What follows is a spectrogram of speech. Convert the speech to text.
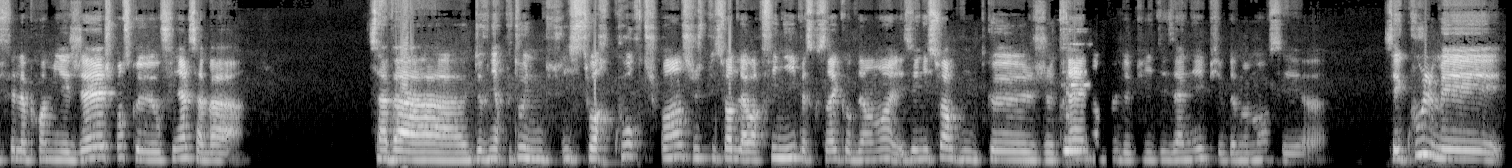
fait le premier jet. Je pense qu'au final, ça va, ça va devenir plutôt une histoire courte, je pense, juste l'histoire de l'avoir fini, parce que c'est vrai qu'au bout d'un moment, c'est une histoire que je traîne un peu depuis des années, puis au bout d'un moment, c'est, euh, c'est cool, mais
